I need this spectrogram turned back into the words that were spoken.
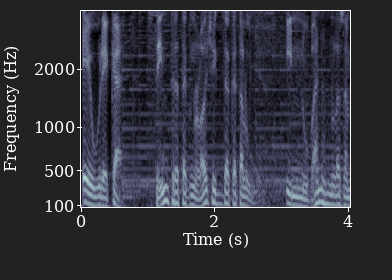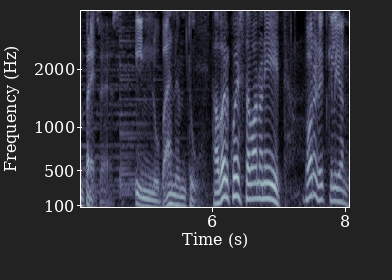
Eurecat, centre tecnològic de Catalunya. Innovant amb les empreses. Innovant amb tu. Albert Cuesta, bona nit. Bona nit, Kilian.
